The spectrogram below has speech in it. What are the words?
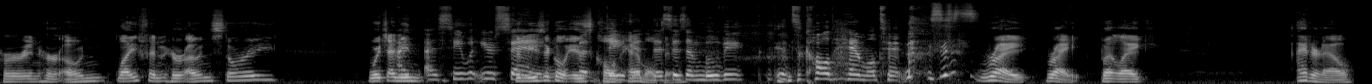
her in her own life and her own story which I mean I, I see what you're saying. The musical is called David, Hamilton. This is a movie. It's called Hamilton. right right but like I don't know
